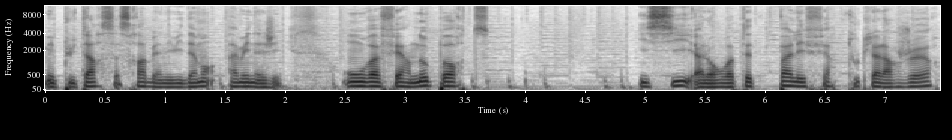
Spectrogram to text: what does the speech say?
Mais plus tard, ça sera bien évidemment aménagé. On va faire nos portes ici. Alors, on va peut-être pas les faire toute la largeur.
